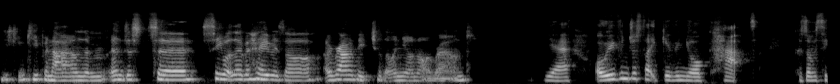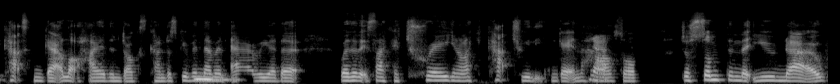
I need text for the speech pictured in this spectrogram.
you can keep an eye on them and just to see what their behaviors are around each other when you're not around yeah or even just like giving your cat because obviously cats can get a lot higher than dogs can just giving mm. them an mm. area that whether it's like a tree you know like a cat tree that you can get in the yeah. house or just something that you know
